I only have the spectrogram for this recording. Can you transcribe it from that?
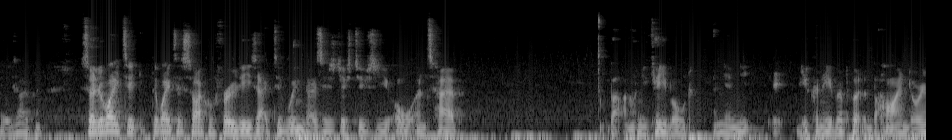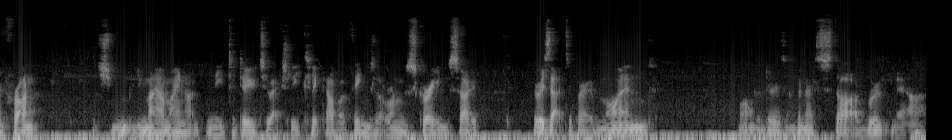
it is open. So the way to the way to cycle through these active windows is just to use the Alt and Tab button on your keyboard, and then you, you can either put them behind or in front, which you may or may not need to do to actually click other things that are on the screen. So there is that to bear in mind. What I'm going to do is I'm going to start a route now,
